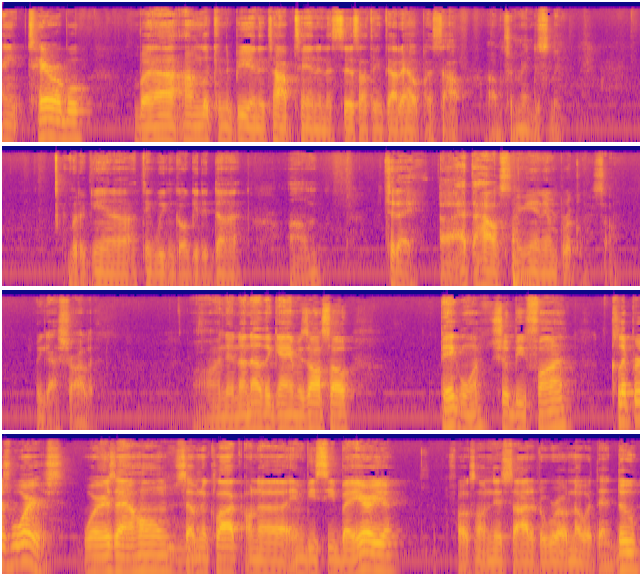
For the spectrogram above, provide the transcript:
ain't terrible. But I, am looking to be in the top 10 in assists. I think that'll help us out um, tremendously. But again, uh, I think we can go get it done um, today uh, at the house again in Brooklyn. So we got Charlotte. Uh, and then another game is also big one. Should be fun. Clippers Warriors. Warriors at home, seven o'clock on the NBC Bay Area. Folks on this side of the world know what that do.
